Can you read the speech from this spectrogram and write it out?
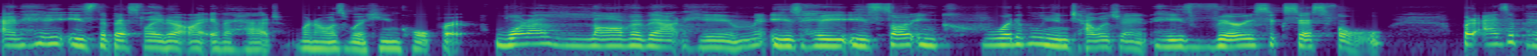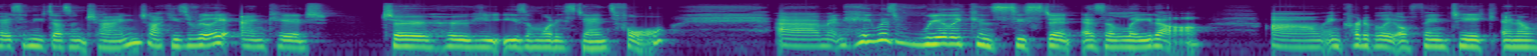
and he is the best leader I ever had when I was working in corporate. What I love about him is he is so incredibly intelligent. He's very successful, but as a person, he doesn't change. Like he's really anchored to who he is and what he stands for. Um, and he was really consistent as a leader, um, incredibly authentic, and a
